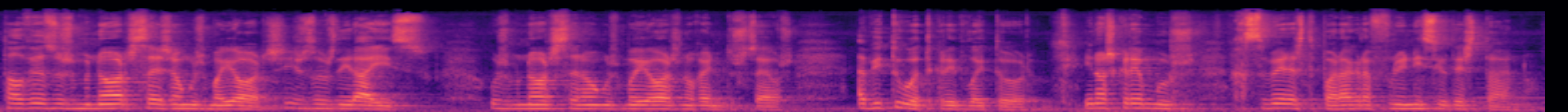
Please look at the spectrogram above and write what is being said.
Talvez os menores sejam os maiores, e Jesus dirá isso. Os menores serão os maiores no reino dos céus. Habitua-te, querido leitor. E nós queremos receber este parágrafo no início deste ano.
